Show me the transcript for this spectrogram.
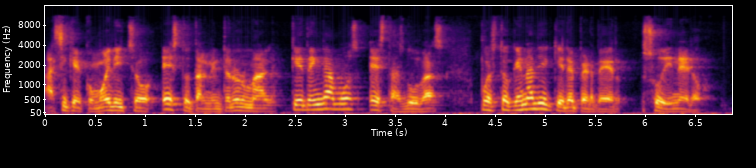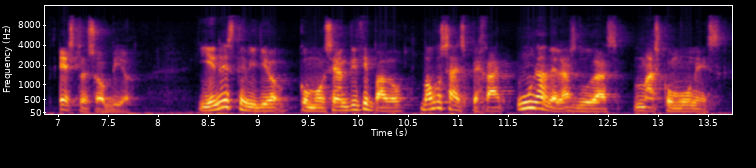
Así que, como he dicho, es totalmente normal que tengamos estas dudas, puesto que nadie quiere perder su dinero. Esto es obvio. Y en este vídeo, como os he anticipado, vamos a despejar una de las dudas más comunes.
